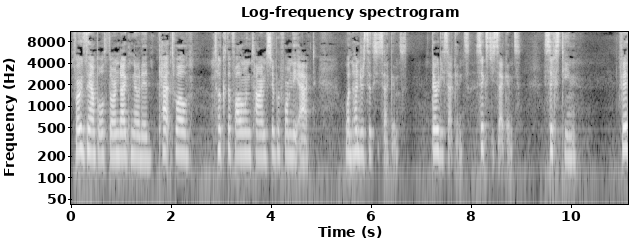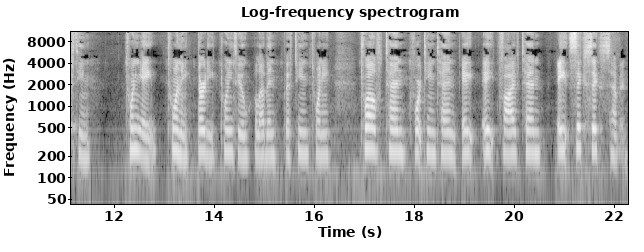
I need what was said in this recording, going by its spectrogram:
For example, Thorndike noted Cat 12 took the following times to perform the act 160 seconds, 30 seconds, 60 seconds, 16, 15, 28, 20, 30, 22, 11, 15, 20, 12, 10, 14, 10, 8, 8, 5, 10, 8, 6, 6, 7.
